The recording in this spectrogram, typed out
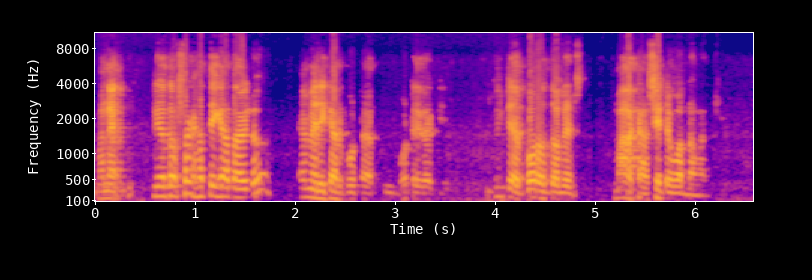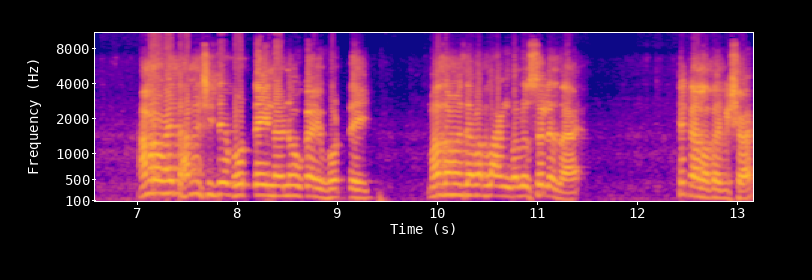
মানে প্রিয় দর্শক হাতি গাথা হইল আমেরিকার ভোটার ভোটের আর কি। দুইটা বড় দলের মার্কা, সেটা বললাম আর কি। আমরা ভাই ধানের শীষে ভোট দেই, নয় নৌকায় ভোট দেই। মাঝে মাঝে আবার লাঙ্গলও চলে যায়। সেটা আলাদা বিষয়।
